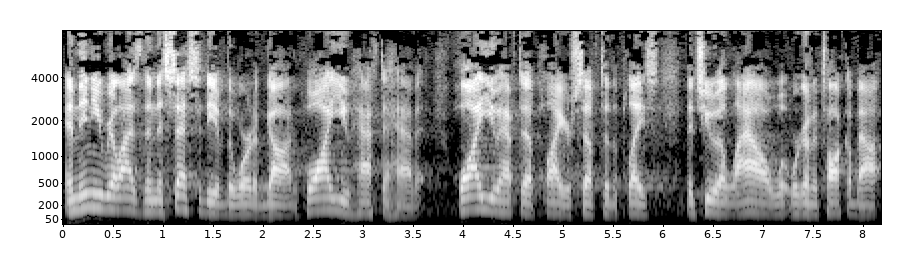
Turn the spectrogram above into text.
And then you realize the necessity of the Word of God, why you have to have it, why you have to apply yourself to the place that you allow what we're going to talk about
